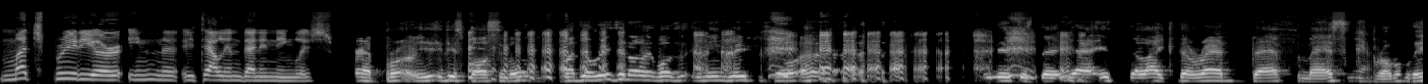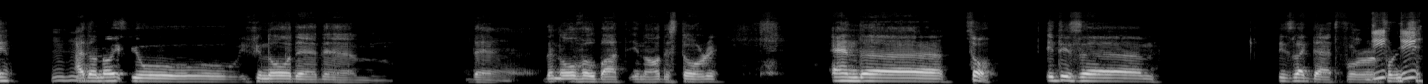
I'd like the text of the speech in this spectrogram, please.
Much prettier in Italian than in English. Uh, pro- it is possible, but the original was in English. So it is the, yeah, it's the, like the Red Death mask, yeah. probably. Mm-hmm. I don't know if you if you know the the the the novel, but you know the story. And uh, so it is um, it's like that for do, for do, each...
